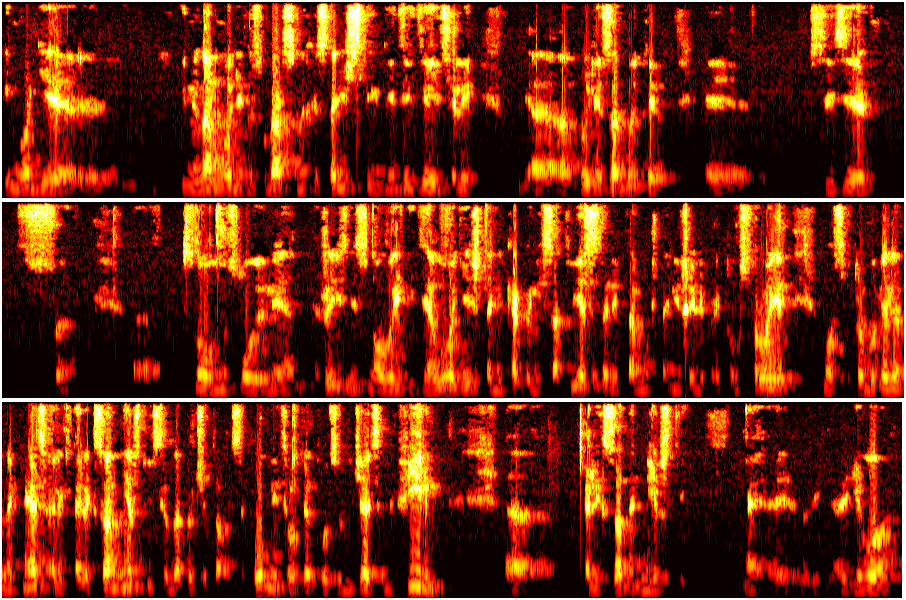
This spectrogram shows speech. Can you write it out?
и многие имена многих государственных исторических деятелей были забыты, в связи с, э, с новыми условиями жизни, с новой идеологией, что они как бы не соответствовали тому, что они жили при том строе. Может, святой благоверный князь Александр Невский всегда почитался. Помните вот этот вот замечательный фильм э, Александр Невский, э, его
